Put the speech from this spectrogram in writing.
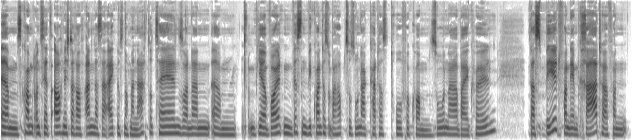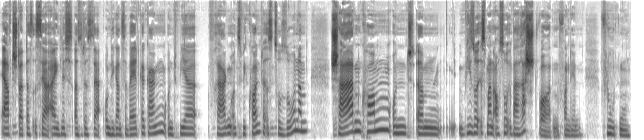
Ähm, es kommt uns jetzt auch nicht darauf an, das Ereignis nochmal nachzuzählen, sondern ähm, wir wollten wissen, wie konnte es überhaupt zu so einer Katastrophe kommen, so nah bei Köln. Das Bild von dem Krater von Erftstadt, das ist ja eigentlich, also das ist ja um die ganze Welt gegangen und wir fragen uns, wie konnte es zu so einem Schaden kommen und ähm, wieso ist man auch so überrascht worden von den Fluten?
